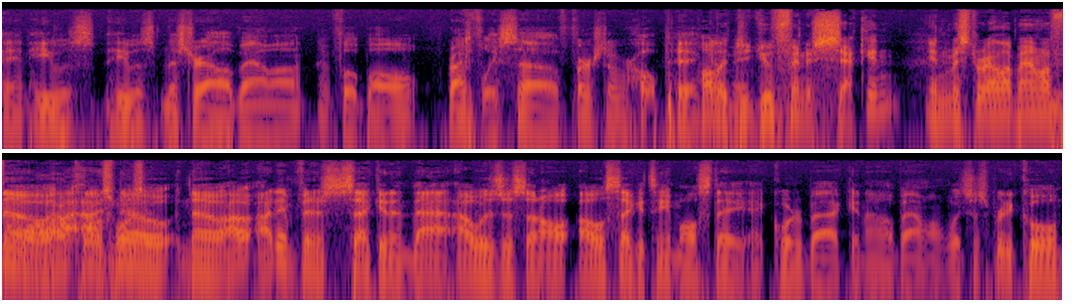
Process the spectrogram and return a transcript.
and he was he was Mr. Alabama in football, rightfully so, first overall pick. Hold I on. mean- Did you finish second in Mr. Alabama football? no? How I- close I, was no, it? no, I, I didn't finish second in that. I was just an all, I was second team All State at quarterback in Alabama, which is pretty cool.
